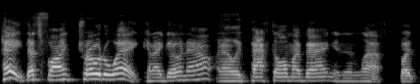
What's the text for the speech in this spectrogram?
hey, that's fine. Throw it away. Can I go now? And I like packed all my bag and then left. But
